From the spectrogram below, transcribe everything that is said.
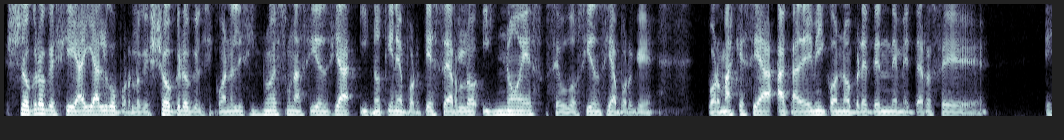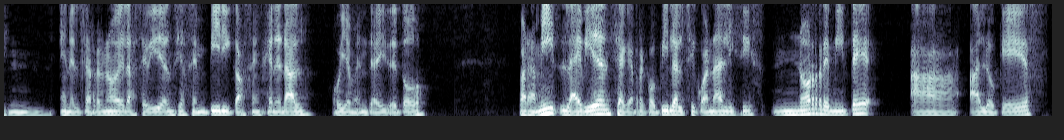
yo creo que si hay algo por lo que yo creo que el psicoanálisis no es una ciencia y no tiene por qué serlo y no es pseudociencia porque por más que sea académico, no pretende meterse en, el terreno de las evidencias empíricas en general, obviamente hay de todo. Para mí, la evidencia que recopila el psicoanálisis no remite a, lo que es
